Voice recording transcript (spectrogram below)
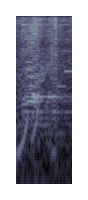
What?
